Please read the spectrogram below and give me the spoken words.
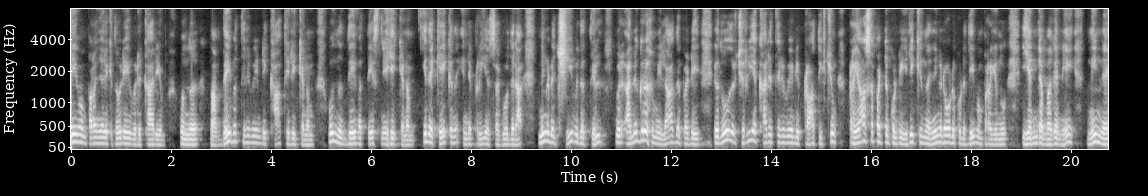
ദൈവം പറഞ്ഞിരിക്കുന്ന ഒരേ ഒരു കാര്യം ഒന്ന് നാം ദൈവത്തിന് വേണ്ടി കാത്തിരിക്കണം. ഒന്ന് ദൈവത്തെ സ്നേഹിക്കണം. ഇത് കേൾക്കുന്ന എന്റെ പ്രിയ സഹോദര നിങ്ങളുടെ ജീവിതത്തിൽ ഒരു അനുഗ്രഹമില്ലാതെ പടി ഏതോ ഒരു ചെറിയ കാര്യത്തിന് വേണ്ടി പ്രാർത്ഥിക്കും പ്രയാസപ്പെട്ടും കൊണ്ട് ഇരിക്കുന്ന നിങ്ങളോട് കൂടെ ദൈവം പറയുന്നു എന്റെ മകനെ നിന്നെ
